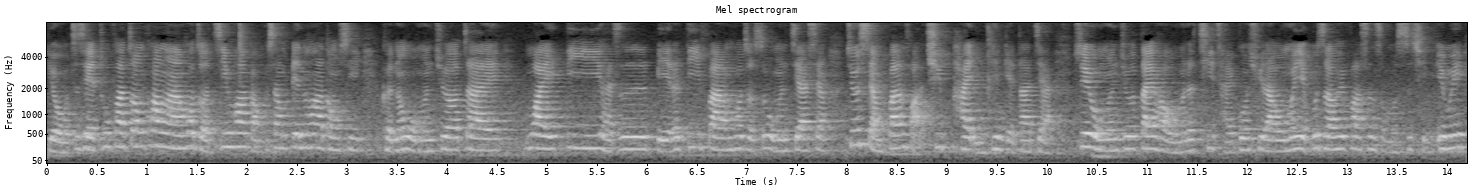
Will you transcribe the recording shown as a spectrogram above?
有这些突发状况啊，或者计划赶不上变化的东西，可能我们就要在外地还是别的地方，或者是我们家乡，就想办法去拍影片给大家。所以我们就带好我们的器材过去啦。我们也不知道会发生什么事情，因为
